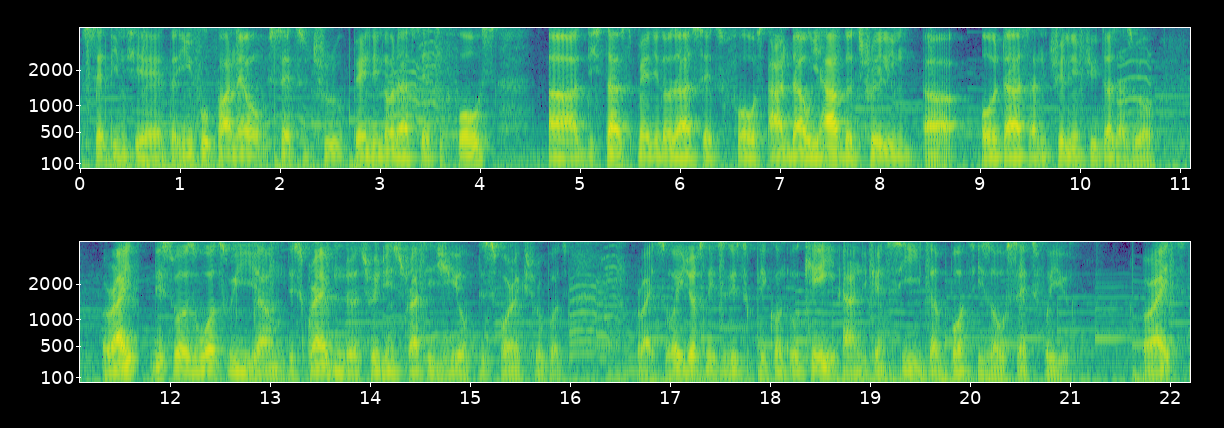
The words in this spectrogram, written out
settings here the info panel set to true pending order set to false uh, distance pending order set to false and uh, we have the trailing uh, orders and trailing filters as well. All right this was what we um, described in the trading strategy of this forex robot. Right so all you just need to do is to click on ok and you can see the bot is all set for you. All right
